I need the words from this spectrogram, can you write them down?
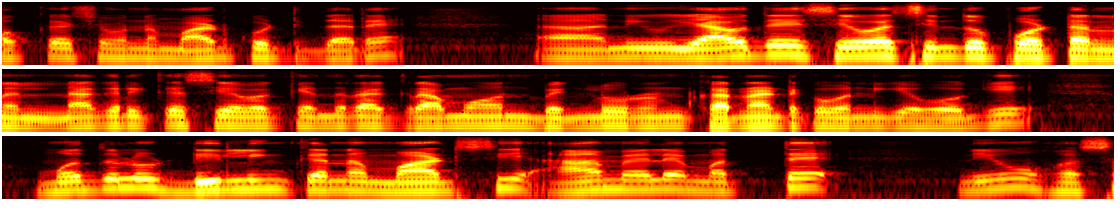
ಅವಕಾಶವನ್ನು ಮಾಡಿಕೊಟ್ಟಿದ್ದಾರೆ. ನೀವು ಯಾವುದೇ ಸೇವಾ ಸಿಂಧು ಪೋರ್ಟಲ್ನಲ್ಲಿ, ನಾಗರಿಕ ಸೇವಾ ಕೇಂದ್ರ ಗ್ರಾಮವನ್ನು ಬೆಂಗಳೂರನ್ನು ಕರ್ನಾಟಕವನ್ನಿಗೆ ಹೋಗಿ ಮೊದಲು ಡೀಲಿಂಕನ್ನು ಮಾಡಿಸಿ, ಆಮೇಲೆ ಮತ್ತೆ ನೀವು ಹೊಸ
